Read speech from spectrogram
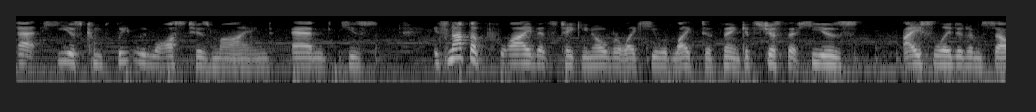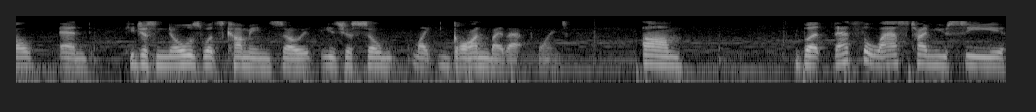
that, he has completely lost his mind, and he's. It's not the fly that's taking over like he would like to think. It's just that he has isolated himself, and he just knows what's coming. So it, he's just so like gone by that point. Um, but that's the last time you see,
